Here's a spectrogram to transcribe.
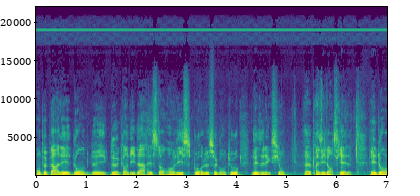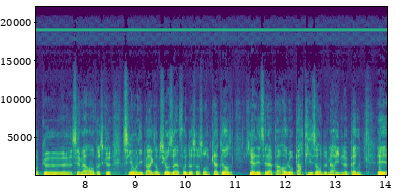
on peut parler donc des deux candidats restant en lice pour le second tour des élections euh, présidentielles. Et donc, euh, c'est marrant parce que si on lit par exemple sur Zinfo 274, qui a laissé la parole aux partisans de Marine Le Pen et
